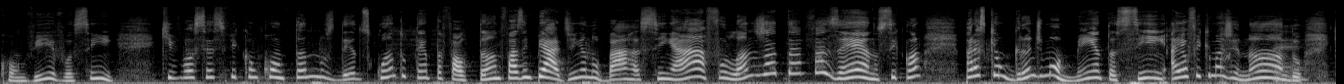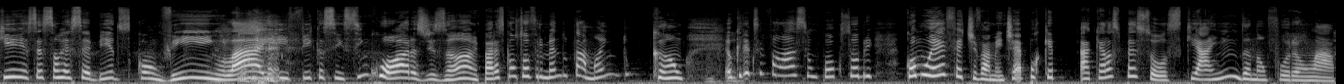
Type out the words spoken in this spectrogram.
convivo, assim, que vocês ficam contando nos dedos quanto tempo tá faltando, fazem piadinha no bar, assim, ah, fulano já tá fazendo, ciclano. Parece que é um grande momento, assim. Aí eu fico imaginando é. que vocês são recebidos com vinho lá e, e fica, assim, cinco horas de exame. Parece que é um sofrimento do tamanho do cão. Eu queria que você falasse um pouco sobre como efetivamente é, porque aquelas pessoas que ainda não foram lá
